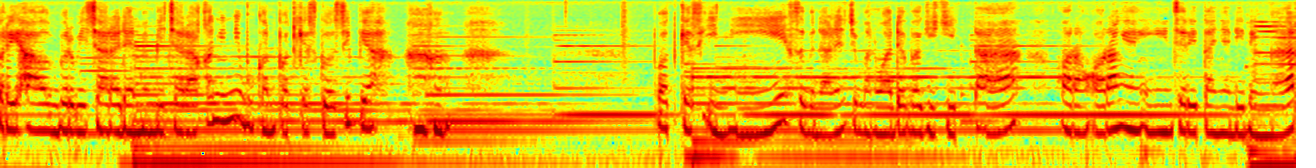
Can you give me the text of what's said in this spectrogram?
perihal berbicara dan membicarakan ini bukan podcast gosip ya. podcast ini sebenarnya cuma wadah bagi kita, orang-orang yang ingin ceritanya didengar,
